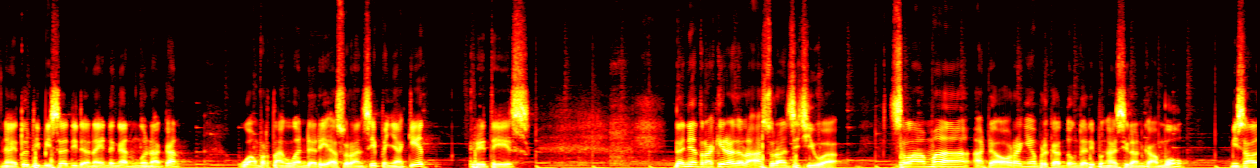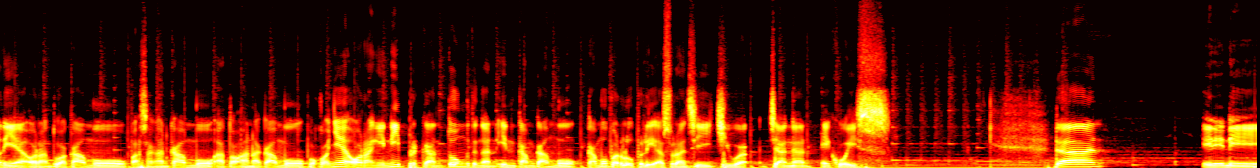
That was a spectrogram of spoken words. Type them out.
Nah itu bisa didanai dengan menggunakan uang pertanggungan dari asuransi penyakit kritis. Dan yang terakhir adalah asuransi jiwa. Selama ada orang yang bergantung dari penghasilan kamu, misal nih ya orang tua kamu, pasangan kamu, atau anak kamu, pokoknya orang ini bergantung dengan income kamu, kamu perlu beli asuransi jiwa. Jangan egois. Dan ini nih,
